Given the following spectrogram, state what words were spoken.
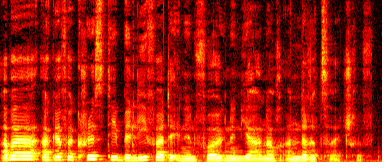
Aber Agatha Christie belieferte in den folgenden Jahren auch andere Zeitschriften.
